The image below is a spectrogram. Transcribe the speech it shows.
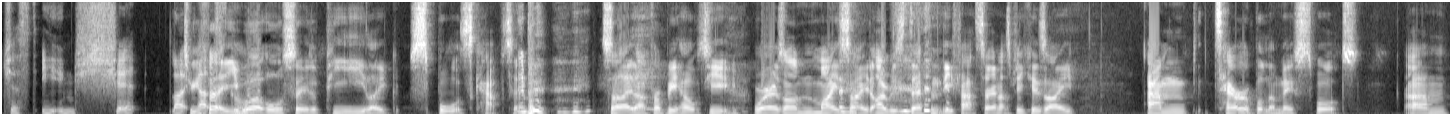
just eating shit. Like To be fair, you were also the PE like sports captain, so like, that probably helped you. Whereas on my side, I was definitely fatter, and that's because I am terrible at most sports. Um,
